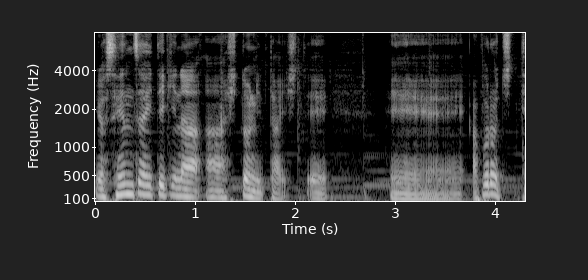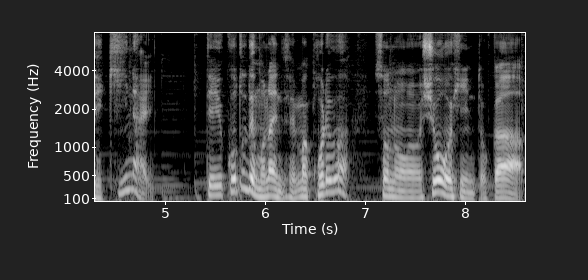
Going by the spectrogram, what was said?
いや潜在的な人に対して、えー、アプローチできないっていうことでもないんですね。まあ、これはその商品とか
